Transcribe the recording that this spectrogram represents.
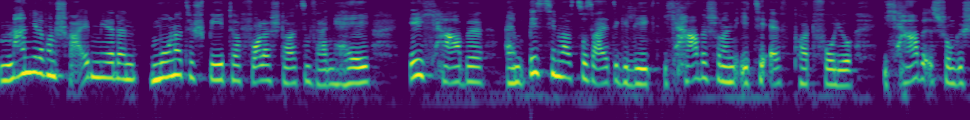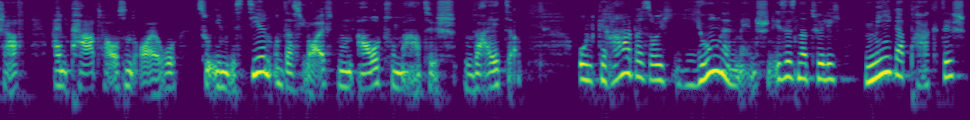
Manche davon schreiben mir dann Monate später voller Stolz und sagen, hey, ich habe ein bisschen was zur Seite gelegt, ich habe schon ein ETF-Portfolio, ich habe es schon geschafft, ein paar tausend Euro zu investieren und das läuft nun automatisch weiter. Und gerade bei solch jungen Menschen ist es natürlich mega praktisch,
